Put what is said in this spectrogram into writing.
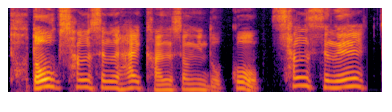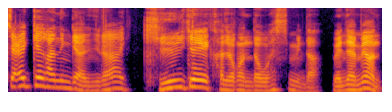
더더욱 상승을 할 가능성이 높고 상승을 짧게 가는 게 아니라 길게 가져간다고 했습니다. 왜냐하면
